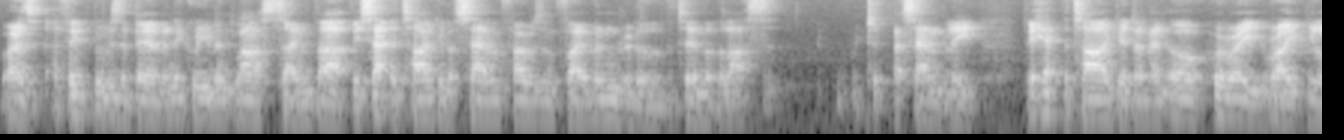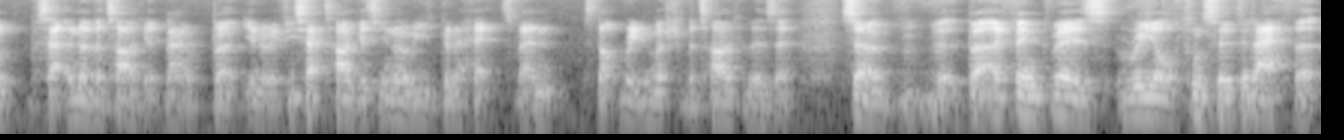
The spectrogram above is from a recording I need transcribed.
Whereas I think there was a bit of an agreement last time that they set a target of 7,500 over the term of the last t- assembly. They hit the target and then, oh, hooray, right, we'll set another target now. But, you know, if you set targets you know you're going to hit, then it's not really much of a target, is it? So, but I think there's real concerted effort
